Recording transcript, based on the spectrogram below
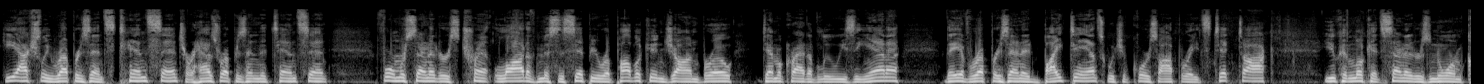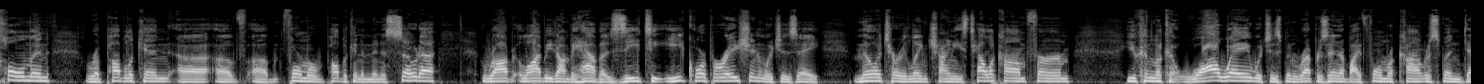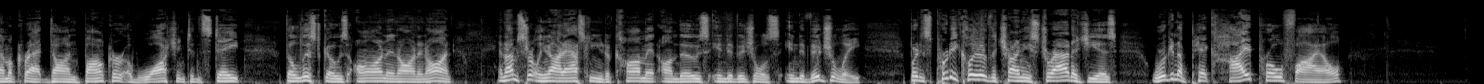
He actually represents Tencent or has represented Tencent. Former Senators Trent Lott of Mississippi, Republican, John Breaux, Democrat of Louisiana. They have represented ByteDance, which of course operates TikTok. You can look at Senators Norm Coleman, Republican uh, of uh, former Republican of Minnesota, rob- lobbied on behalf of ZTE Corporation, which is a military-linked Chinese telecom firm. You can look at Huawei, which has been represented by former Congressman Democrat Don Bonker of Washington State. The list goes on and on and on. And I'm certainly not asking you to comment on those individuals individually, but it's pretty clear the Chinese strategy is we're going to pick high profile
